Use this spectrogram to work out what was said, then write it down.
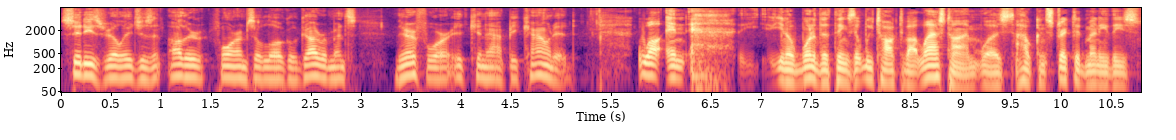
cities, villages, and other forms of local governments. Therefore, it cannot be counted. Well, and you know, one of the things that we talked about last time was how constricted many of these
